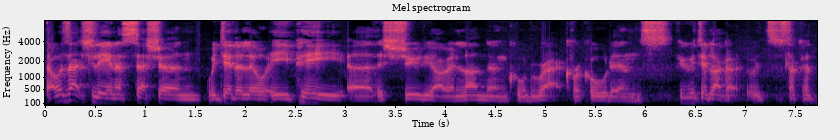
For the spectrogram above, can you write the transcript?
That was actually in a session. We did a little EP uh, this studio in London called Rack Recordings. I think we did like a it's like a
